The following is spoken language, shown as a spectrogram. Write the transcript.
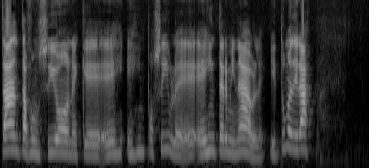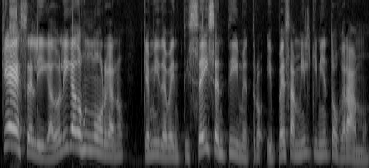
tantas funciones que es, imposible, es, es, interminable. Y tú me dirás, ¿qué es el hígado? El hígado es un órgano que mide 26 centímetros y pesa 1500 gramos,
